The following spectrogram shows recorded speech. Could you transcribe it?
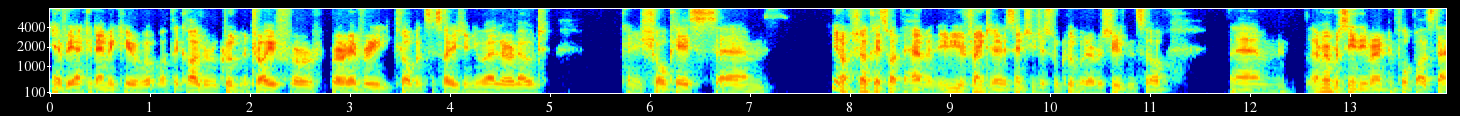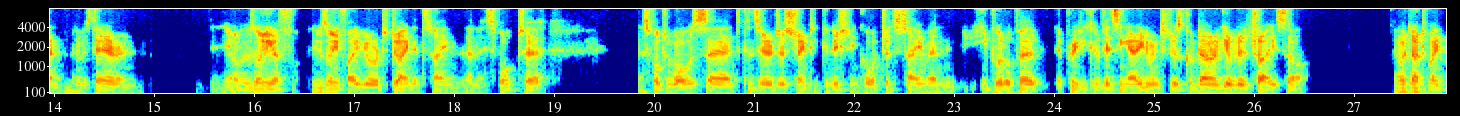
every academic year what, what they call the recruitment drive for where every club and society in UL are allowed kind of showcase um you know showcase what they have and you're trying to essentially just recruit whatever students so um, I remember seeing the American football stand when I was there, and you know it was only a it was only five euro to join at the time, and I spoke to I spoke to what was uh, considered a strength and conditioning coach at the time, and he put up a, a, pretty convincing argument to just come down and give it a try. So I went down to my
